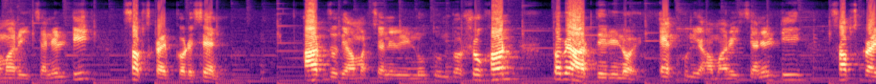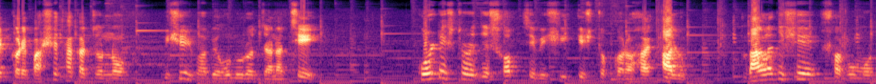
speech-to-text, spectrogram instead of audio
আমার এই চ্যানেলটি সাবস্ক্রাইব করেছেন। আর যদি আমার চ্যানেলে নতুন দর্শক হন, তবে আর দেরি নয়, এখনই আমার এই চ্যানেলটি সাবস্ক্রাইব করে পাশে থাকার জন্য বিশেষভাবে অনুরোধ জানাচ্ছি। কোল্ড স্টোরেজে সবচেয়ে বেশি স্টক করা হয় আলু বাংলাদেশে সর্বমোট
